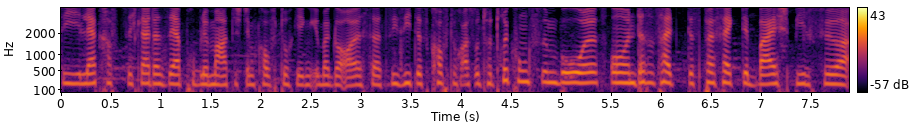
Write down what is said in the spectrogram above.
die Lehrkraft sich leider sehr problematisch dem Kopftuch gegenüber geäußert. Sie sieht das Kopftuch als Unterdrückungssymbol und das ist halt das perfekte Beispiel für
